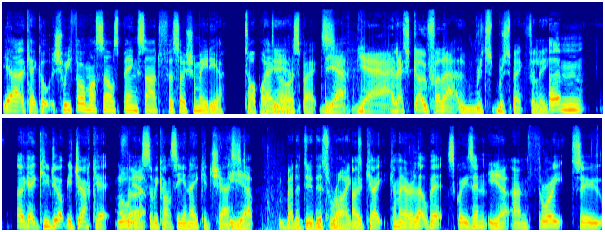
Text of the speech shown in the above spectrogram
Yeah. Okay. Cool. Should we film ourselves being sad for social media? Top Paying idea. our respects. Yeah, yeah. Let's go for that res- respectfully. Um. Okay. Can you do up your jacket Oh, first yeah. so we can't see your naked chest? yep. Better do this right. Okay. Come here a little bit. Squeeze in. Yeah. And three, two.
